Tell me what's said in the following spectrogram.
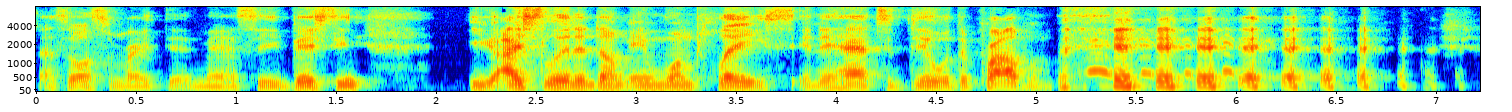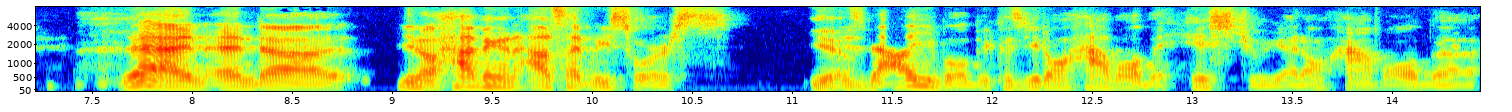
That's awesome right there, man. So you basically you isolated them in one place and they had to deal with the problem. yeah, and and uh you know having an outside resource yeah. is valuable because you don't have all the history. I don't have all the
